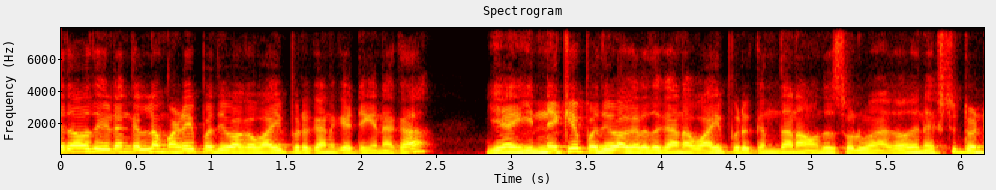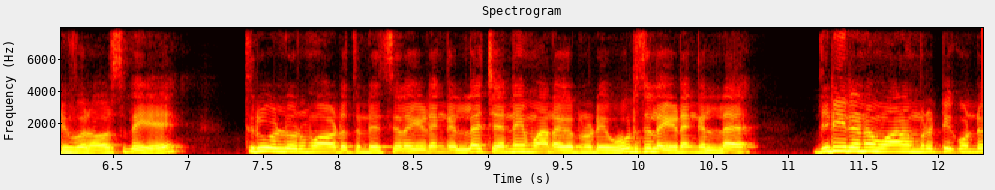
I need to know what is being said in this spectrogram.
ஏதாவது இடங்களில் மழை பதிவாக வாய்ப்பு இருக்கான்னு கேட்டிங்கனாக்கா ஏன் இன்றைக்கே பதிவாகிறதுக்கான வாய்ப்பு இருக்குன்னு தான் நான் வந்து சொல்லுவேன். அதாவது நெக்ஸ்ட் டுவெண்ட்டி ஃபோர் ஹவர்ஸ்லேயே திருவள்ளூர் மாவட்டத்தினுடைய சில இடங்களில் சென்னை மாநகரனுடைய ஒரு சில இடங்களில் திடீரென வானம் மிரட்டி கொண்டு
